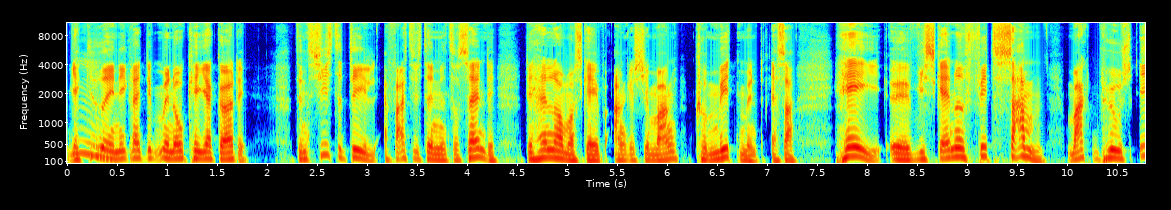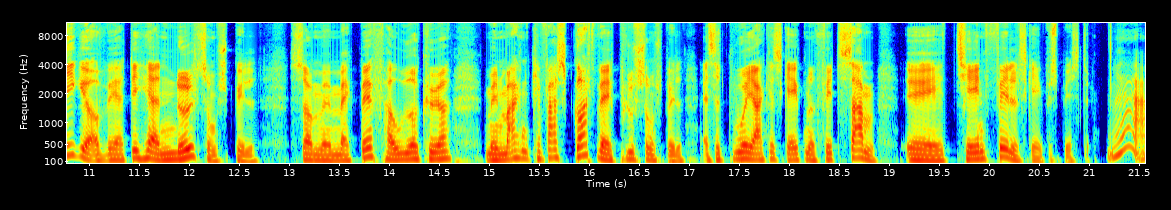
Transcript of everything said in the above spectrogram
Jeg gider mm. egentlig ikke rigtigt, men okay, jeg gør det. Den sidste del er faktisk den interessante. Det handler om at skabe engagement, commitment. Altså, hey, øh, vi skal noget fedt sammen. Magten behøves ikke at være det her nulsumspil, som øh, Macbeth har ude at køre, men magten kan faktisk godt være et plussumspil. Altså, du og jeg kan skabe noget fedt sammen, øh, tjene fællesskabets bedste. Ja.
